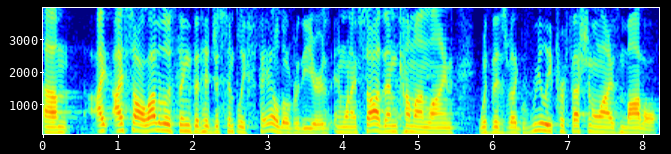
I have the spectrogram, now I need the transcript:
Um, I, I, saw a lot of those things that had just simply failed over the years. And when I saw them come online with this like really professionalized model,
